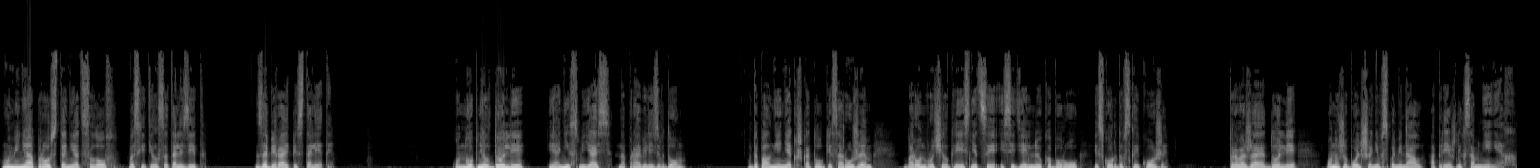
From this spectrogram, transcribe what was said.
«У меня просто нет слов», — восхитился Тальзит. «Забирай пистолеты». Он обнял Долли, и они, смеясь, направились в дом. В дополнение к шкатулке с оружием барон вручил крестнице и сидельную кобуру из кордовской кожи. Провожая Долли, он уже больше не вспоминал о прежних сомнениях.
